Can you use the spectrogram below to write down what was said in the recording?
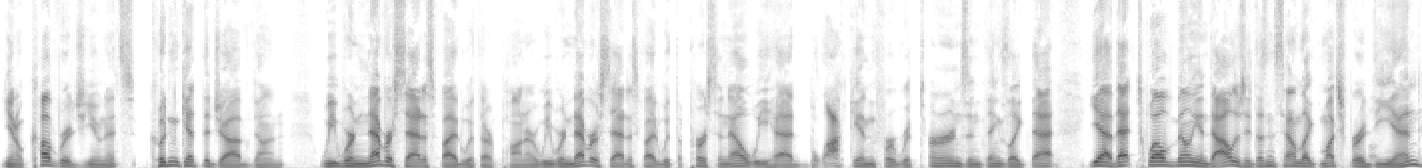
you know, coverage units couldn't get the job done. We were never satisfied with our punter. We were never satisfied with the personnel we had blocking for returns and things like that. Yeah, that $12 million, it doesn't sound like much for a oh. D end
